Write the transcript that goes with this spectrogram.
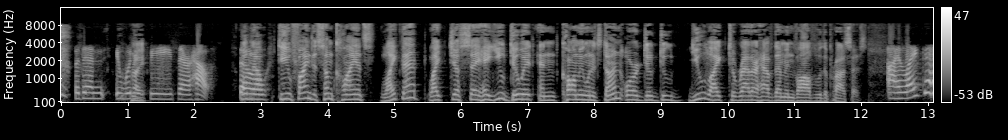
but then it wouldn't right. be their house. So, well, now, do you find that some clients like that? Like just say, "Hey, you do it and call me when it's done," or do do you like to rather have them involved with the process? I like to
